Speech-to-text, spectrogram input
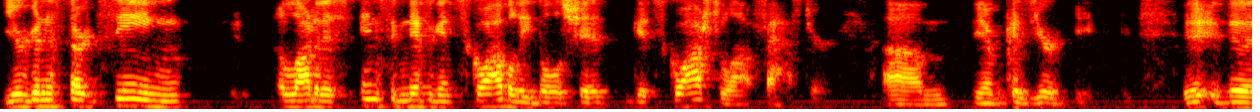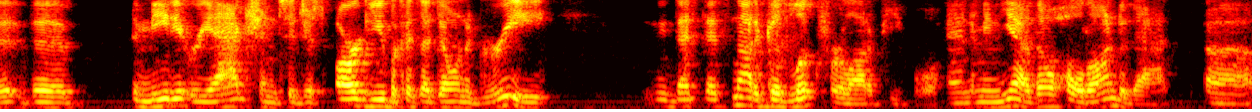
you're going to start seeing a lot of this insignificant squabbly bullshit get squashed a lot faster. Um, you know, because you're the the immediate reaction to just argue because I don't agree. That that's not a good look for a lot of people. And I mean, yeah, they'll hold on to that. Uh,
